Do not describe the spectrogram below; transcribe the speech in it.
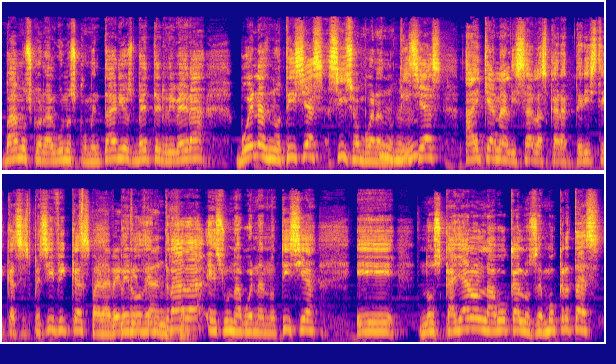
vamos con algunos comentarios. Vete Rivera, buenas noticias, sí son buenas noticias, hay que analizar las características específicas, Para ver pero de tanto. entrada es una buena noticia. Eh, nos callaron la boca los demócratas.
